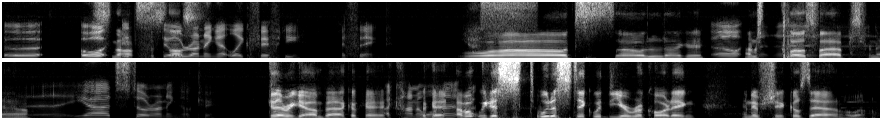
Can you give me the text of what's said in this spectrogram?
Uh oh, It's not- it's still running at like 50, I think. Whoa, it's so laggy. Oh, I'm just uh, close uh, Fraps for now. uh, yeah, it's still running. Okay. There we go, I'm back. Okay. I kind of Okay. want How about we just we just stick with your recording, and if shit goes down, oh well.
